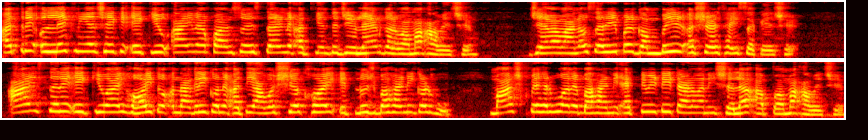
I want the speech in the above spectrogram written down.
અત્રે ઉલ્લેખનીય છે કે એક્યુઆઈના પાંચસો સ્તરને અત્યંત જીવલેણ કરવામાં આવે છે. જેમાં માનવ શરીર પર ગંભીર અસર થઈ શકે છે. આ સ્તરે એક્યુઆઈ હોય તો નાગરિકોને અતિ આવશ્યક હોય એટલું જ બહાર નીકળવું, માસ્ક પહેરવું અને બહારની એક્ટિવિટી ટાળવાની સલાહ આપવામાં આવે છે.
